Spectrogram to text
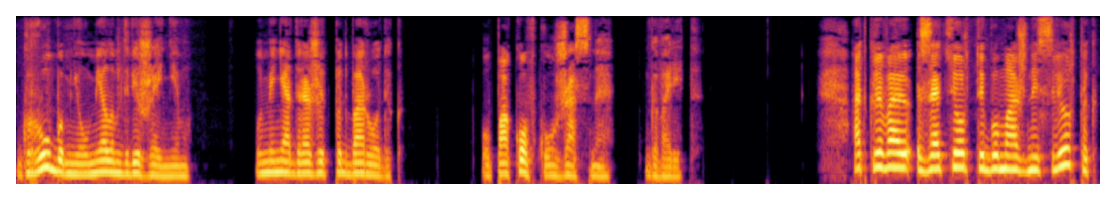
грубым неумелым движением. У меня дрожит подбородок. «Упаковка ужасная», — говорит. Открываю затертый бумажный сверток,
